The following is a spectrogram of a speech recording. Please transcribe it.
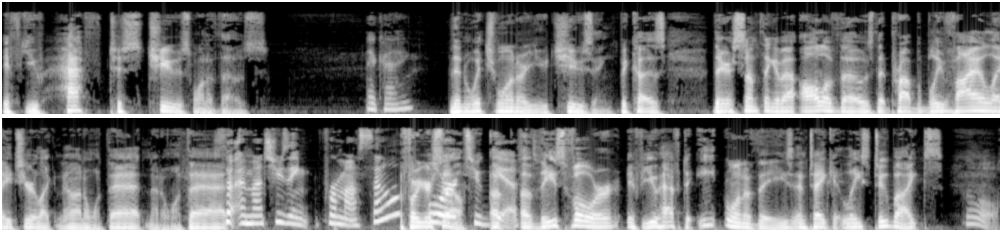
If you have to choose one of those, Okay. then which one are you choosing? Because there's something about all of those that probably violates your like. No, I don't want that, and I don't want that. So am I choosing for myself for yourself or to Of- gift? Of, these four if you have to eat one of these and take at least two bites Ugh.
